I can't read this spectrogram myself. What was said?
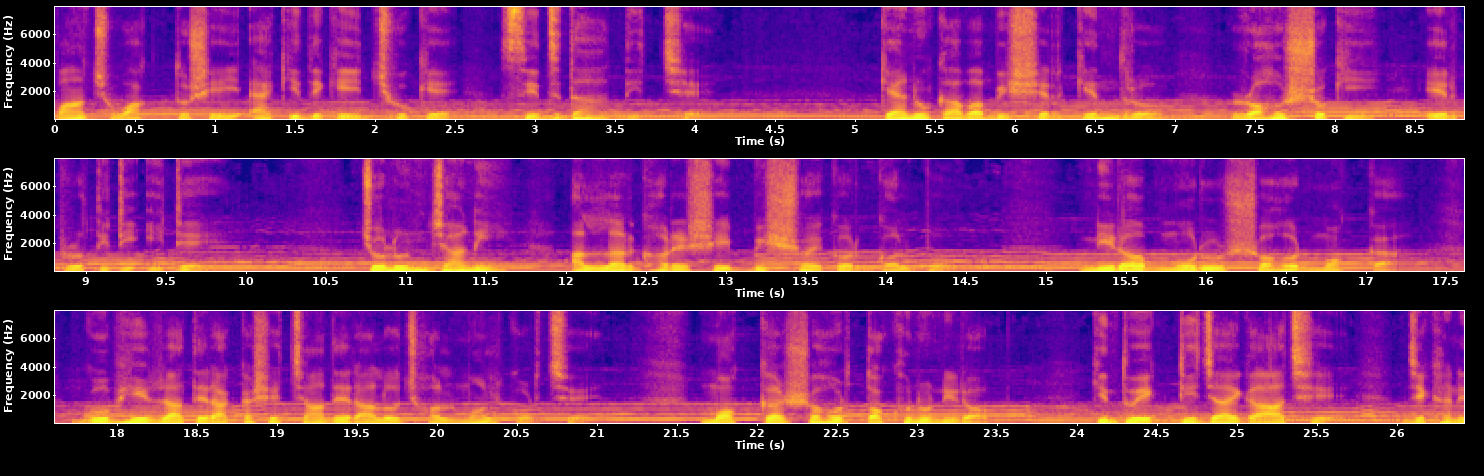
পাঁচ ওয়াক্ত সেই একই দিকেই ঝুঁকে সিজদা দিচ্ছে। কেন কাবা বিশ্বের কেন্দ্র? রহস্য কি এর প্রতিটি ইটে? চলুন জানি আল্লাহর ঘরের সেই বিস্ময়কর গল্প। নীরব মরুর শহর মক্কা, গভীর রাতের আকাশে চাঁদের আলো ঝলমল করছে। মক্কার শহর তখনও নীরব, কিন্তু একটি জায়গা আছে যেখানে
